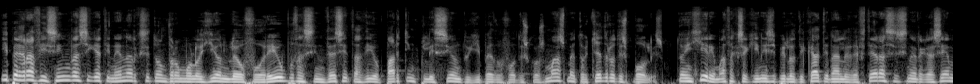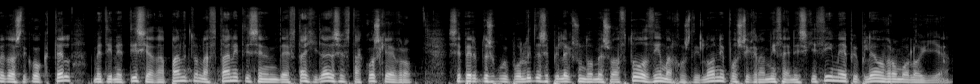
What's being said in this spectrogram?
Υπεγράφει η σύμβαση για την έναρξη των δρομολογίων λεωφορείου που θα συνδέσει τα δύο πάρκινγκ πλησίων του γηπέδου Φώτης Κοσμάς με το κέντρο της πόλης. Το εγχείρημα θα ξεκινήσει πιλωτικά την άλλη Δευτέρα σε συνεργασία με το αστικό κτέλ με την ετήσια δαπάνη του να φτάνει τις 97.700 ευρώ. Σε περίπτωση που οι πολίτες επιλέξουν το μέσο αυτό, ο Δήμαρχος δηλώνει πως η γραμμή θα ενισχυθεί με επιπλέον δρομολόγια.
